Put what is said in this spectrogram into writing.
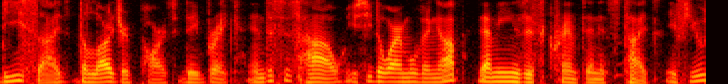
B side, the larger part, they break. And this is how you see the wire moving up. That means it's crimped and it's tight. If you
